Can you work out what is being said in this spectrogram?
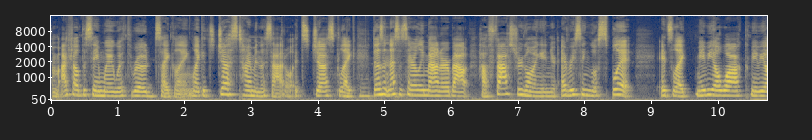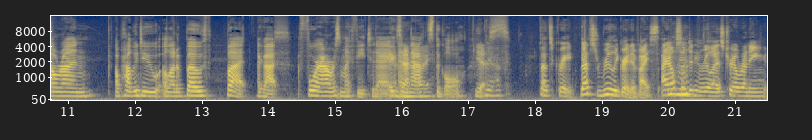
um, I felt the same way with road cycling. Like it's just time in the saddle. It's just like Mm-hmm. doesn't necessarily matter about how fast you're going in your every single split. It's like maybe I'll walk, maybe I'll run. I'll probably do a lot of both, but I got four hours on my feet today, and that's the goal. yes, That's great. That's really great advice. I also Mm-hmm. didn't realize trail running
